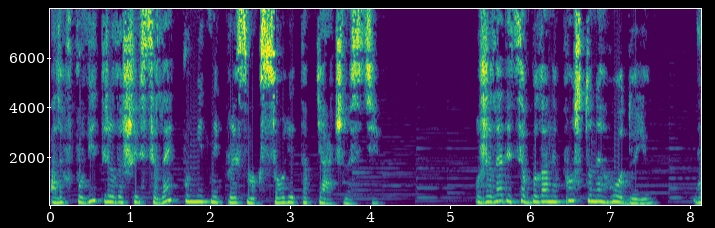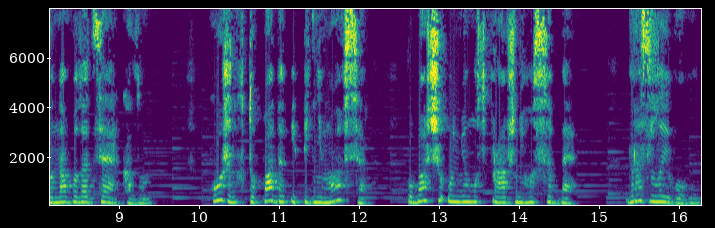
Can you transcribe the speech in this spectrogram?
але в повітрі лишився ледь помітний присмак солі та вдячності. Ожеледиця була не просто негодою, вона була дзеркалом. Кожен, хто падав і піднімався, побачив у ньому справжнього себе, вразливого,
